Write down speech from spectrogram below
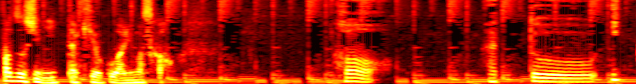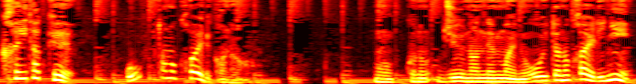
ぱ寿司に行った記憶はありますか？はあ。えっと、一回だけ、大分の帰りかな。もう、この十何年前の大分の帰りに、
